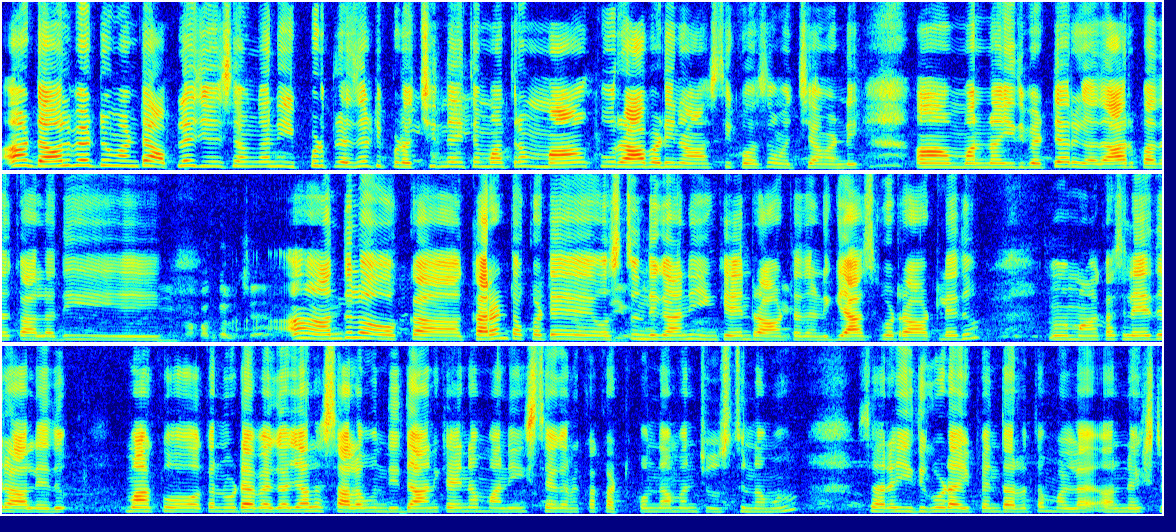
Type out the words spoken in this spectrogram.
డబుల్ బెడ్రూమ్ ఆ డబుల్ బెడ్రూమ్ అంటే అప్లై చేసాం కానీ ఇప్పుడు ప్రజెంట్ ఇప్పుడు వచ్చింది అయితే మాత్రం మాకు రాబడిన ఆస్తి కోసం వచ్చామండి. మొన్న ఇది పెట్టారు కదా ఆరు పథకాలది. పథకాలు అందులో ఒక కరెంట్ ఒక్కటే వస్తుంది కానీ ఇంకేం రావట్లేదండి. గ్యాస్ కూడా రావట్లేదు. మాకు అసలు ఏది రాలేదు. మాకు ఒక నూట యాభై గజాల స్థలం ఉంది. దానికైనా మనీ ఇస్తే కనుక కట్టుకుందామని చూస్తున్నాము. సరే ఇది కూడా అయిపోయిన తర్వాత మళ్ళీ నెక్స్ట్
